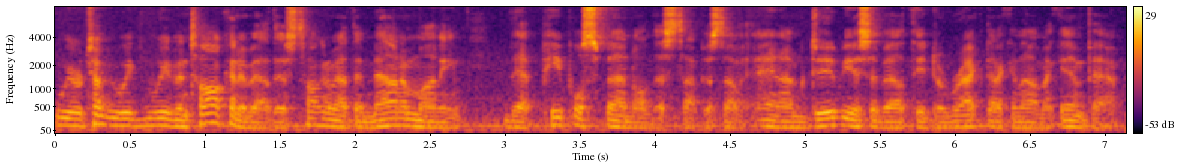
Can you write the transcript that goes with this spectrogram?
we were talking. We, we've been talking about this, talking about the amount of money that people spend on this type of stuff, and I'm dubious about the direct economic impact.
